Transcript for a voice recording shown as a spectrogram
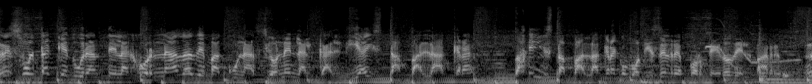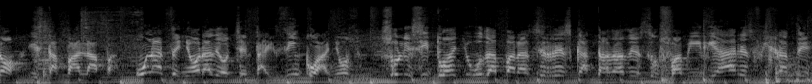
resulta que durante la jornada de vacunación en la alcaldía Iztapalacra, ay, Iztapalacra como dice el reportero del barrio, no, Iztapalapa, una señora de 85 años solicitó ayuda para ser rescatada de sus familiares, fíjate,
